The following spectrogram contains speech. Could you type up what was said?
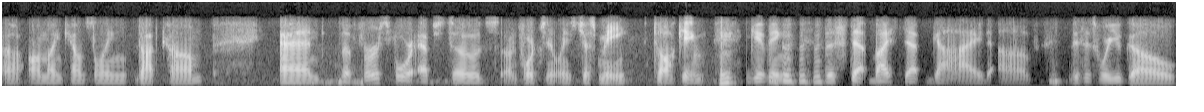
uh, onlinecounseling.com. And the first four episodes, unfortunately, it's just me talking, giving the step-by-step guide of this is where you go,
